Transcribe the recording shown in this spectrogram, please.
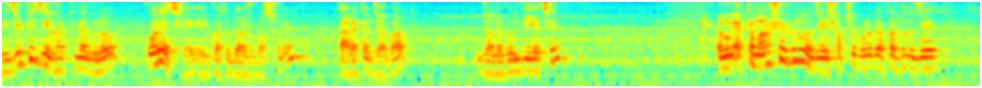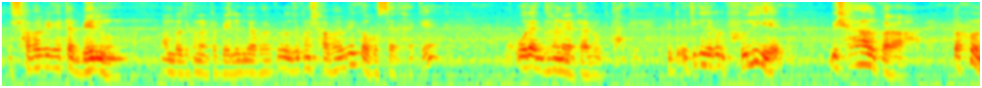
বিজেপি যে ঘটনাগুলো করেছে এই গত দশ বছরে, তার একটা জবাব জনগণ দিয়েছে। এবং একটা মানুষের হলো যে সবচেয়ে বড় ব্যাপার হলো যে স্বাভাবিক একটা বেলুন, আমরা যখন একটা বেলুন ব্যবহার করি, ও যখন স্বাভাবিক অবস্থায় থাকে, ওর এক ধরনের একটা রূপ থাকে। কিন্তু এটিকে যখন ফুলিয়ে বিশাল করা হয়, তখন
